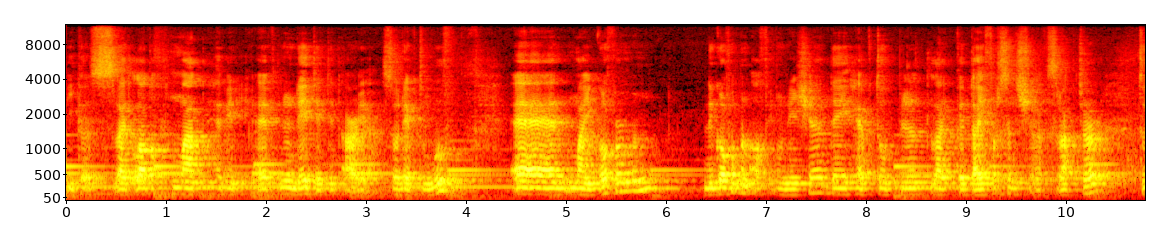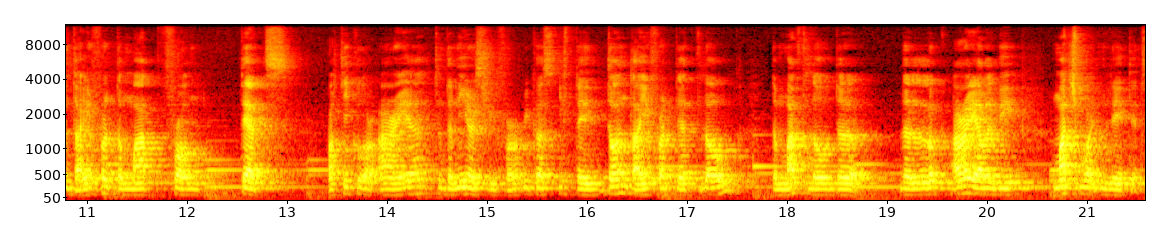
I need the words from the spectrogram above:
because like a lot of mud have, been, have inundated that area. So they have to move. And my government the government of Indonesia they have to build like a diversion structure to divert the mud from that particular area to the nearest river because if they don't divert that low, the mud flow, the, the area will be much more inundated.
